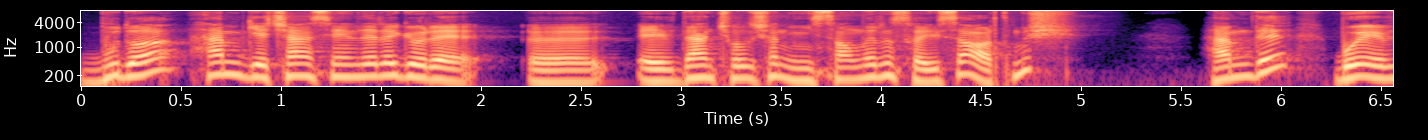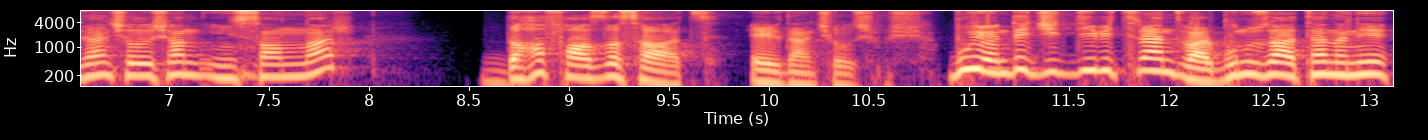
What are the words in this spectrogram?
Bu da hem geçen senelere göre e, evden çalışan insanların sayısı artmış hem de bu evden çalışan insanlar daha fazla saat evden çalışmış. Bu yönde ciddi bir trend var. Bunu zaten hani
